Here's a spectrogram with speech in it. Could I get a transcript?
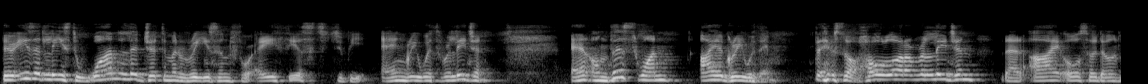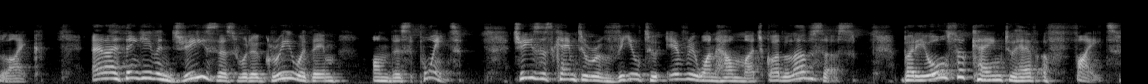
There is at least one legitimate reason for atheists to be angry with religion. And on this one, I agree with him. There's a whole lot of religion that I also don't like. And I think even Jesus would agree with him on this point. Jesus came to reveal to everyone how much God loves us, but he also came to have a fight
